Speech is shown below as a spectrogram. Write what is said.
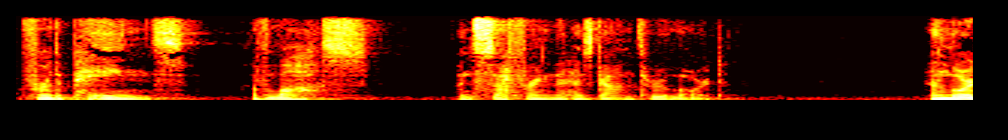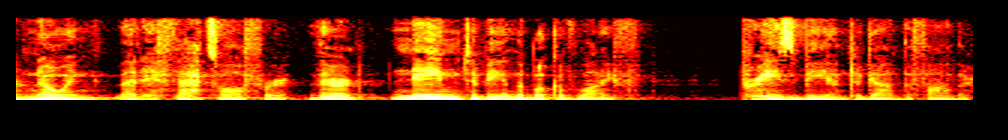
for the pains of loss and suffering that has gone through, Lord. And Lord, knowing that if that's all for their name to be in the book of life, praise be unto God the Father.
